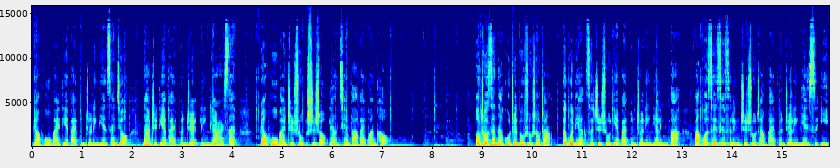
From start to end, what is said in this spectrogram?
标普五百跌百分之零点三九，纳指跌百分之零点二三，标普五百指数失守两千八百关口。欧洲三大股指多数收涨，德国 D X 指数跌百分之零点零八，法国 C C 四零指数涨百分之零点四一，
